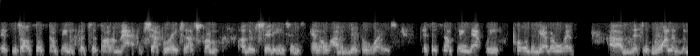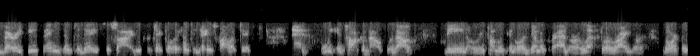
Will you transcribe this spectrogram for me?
This is also something that puts us on a map. It separates us from other cities in, in a lot of different ways. This is something that we pull together with. Uh, this is one of the very few things in today's society, particularly in today's politics, that we can talk about without being a Republican or a Democrat or a left or right or north or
